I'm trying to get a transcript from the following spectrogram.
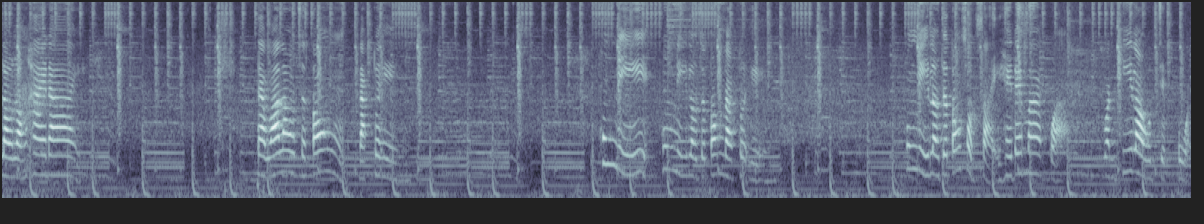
เราร้องไห้ได้ แต่ว่าเราจะต้องรักตัวเอง พรุ่งนี้พรุ่งนี้เราจะต้องรักตัวเอง พรุ่งนี้เราจะต้องสดใสให้ได้มากกว่า วันที่เราเจ็บปวด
